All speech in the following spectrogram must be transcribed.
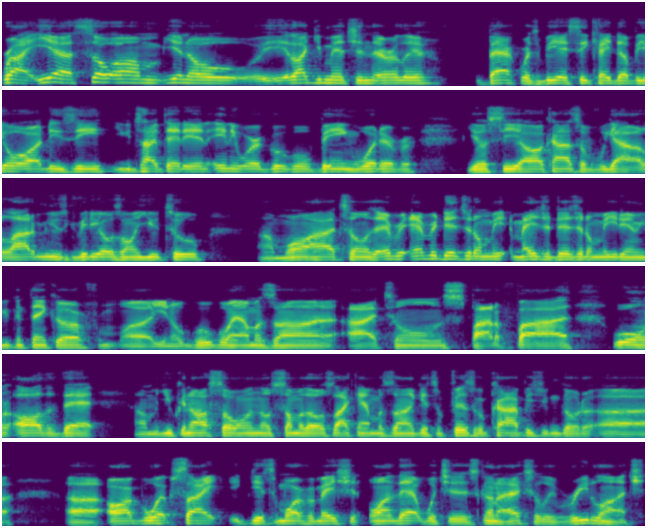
Right. Yeah. So, um, you know, like you mentioned earlier, Backwordz B A C K W O R D Z. You can type that in anywhere, Google, Bing, whatever. You'll see all kinds of. We got a lot of music videos on YouTube. Um, we're on iTunes. Every every digital me- major digital medium you can think of, from uh, you know Google, Amazon, iTunes, Spotify. We're on all of that. Um, you can also on those some of those like Amazon get some physical copies. You can go to uh, uh, our website, get some more information on that, which is going to actually relaunch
